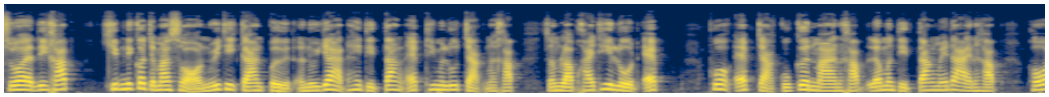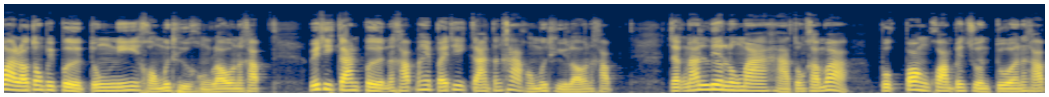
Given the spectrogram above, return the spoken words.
สวัสดีครับ คลิปนี้ก็จะมาสอนวิธีการเปิดอนุญาตให้ติดตั้งแอปที่ไม่รู้จักนะครับสำหรับใครที่โหลดแอป พวกแอปจาก Google มานะครับแล้วมันติดตั้งไม่ได้นะครับ เพราะว่าเราต้องไปเปิดตรงนี้ของมือถือของเรานะครับ วิธีการเปิดนะครับให้ไปที่การตั้งค่าของมือถือเรานะครับ จากนั้นเลื่อนลงมาหาตรงคำว่า ปกป้องความเป็นส่วนตัวนะครับ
